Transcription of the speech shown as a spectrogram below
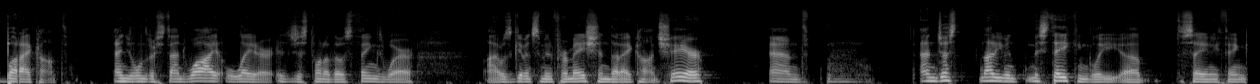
but I can't. And you'll understand why later. It's just one of those things where I was given some information that I can't share, and and just not even mistakenly uh, to say anything,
